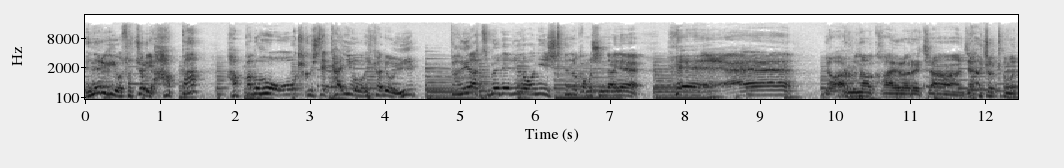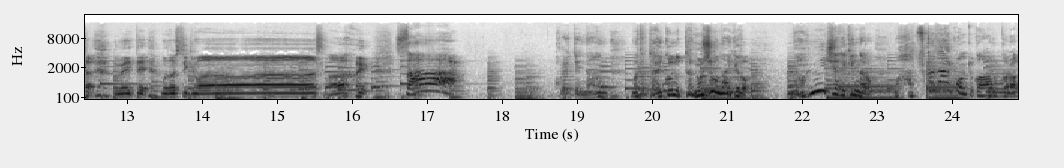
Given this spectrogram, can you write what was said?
エネルギーをそっちより葉っぱ？葉っぱの方を大きくして太陽の光をいっぱい集めれるようにしてんのかもしんないね。へえやるなかいわれちゃん。じゃあちょっとまた埋めて戻してきまーす。はい。さあこれ一体何また大根の楽しもないけど何日でできるんだろう、まあ、20日大根とかあるから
